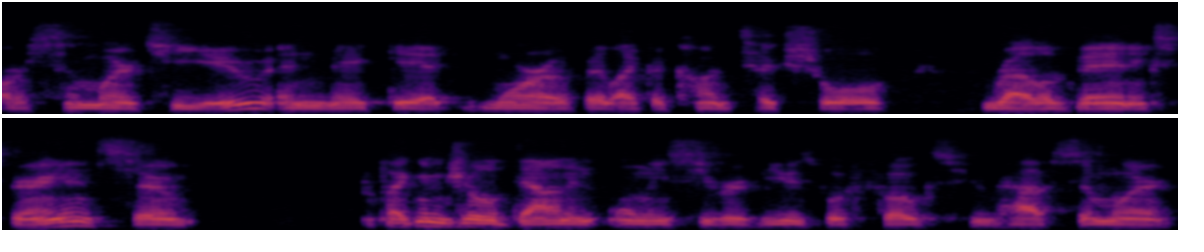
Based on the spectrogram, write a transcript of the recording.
are similar to you and make it more of a like a contextual relevant experience. So if I can drill down and only see reviews with folks who have similar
